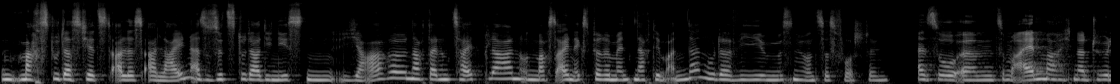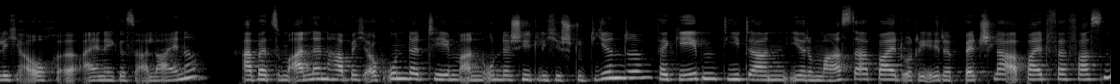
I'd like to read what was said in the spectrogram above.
Machst du das jetzt alles allein? Also sitzt du da die nächsten Jahre nach deinem Zeitplan und machst ein Experiment nach dem anderen oder wie müssen wir uns das vorstellen? Also ähm, zum einen mache ich natürlich auch äh, einiges alleine, aber zum anderen habe ich auch Unterthemen an unterschiedliche Studierende vergeben, die dann ihre Masterarbeit oder ihre Bachelorarbeit verfassen.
